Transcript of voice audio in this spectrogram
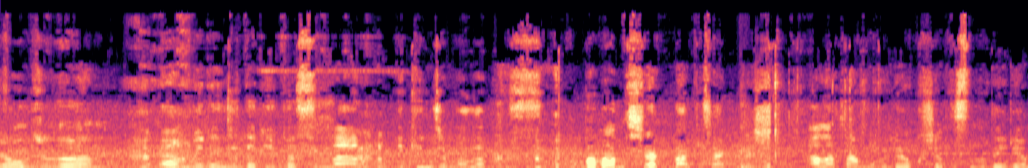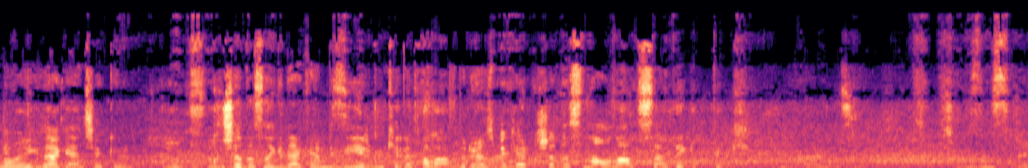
Yolculuğun 11. dakikasından ikinci molamız. Babam tişört bakacakmış. Allah'tan bu vlogu Kuşadası'nda değil Yalova'ya giderken çekiyorum. Yoksa Kuşadası'na giderken biz 20 kere falan duruyoruz. Bir kere Kuşadası'na 16 saate gittik. çok uzun süre.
